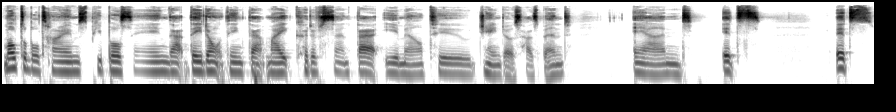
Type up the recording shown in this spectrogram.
multiple times people saying that they don't think that Mike could have sent that email to Jane Doe's husband. And it's it's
